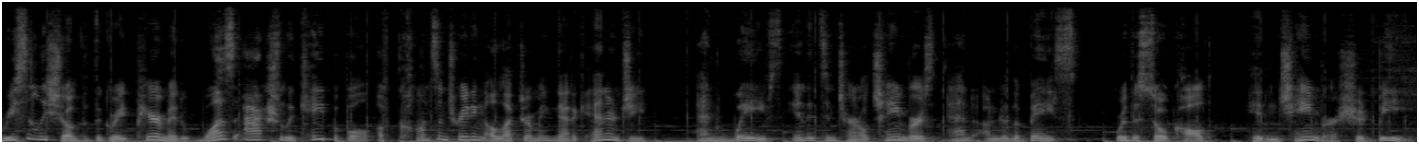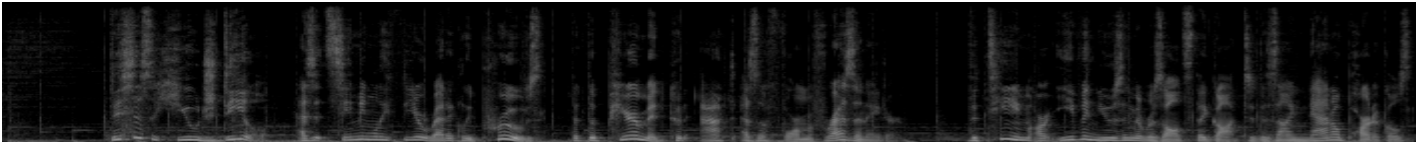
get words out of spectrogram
recently showed that the Great Pyramid was actually capable of concentrating electromagnetic energy and waves in its internal chambers and under the base, where the so-called hidden chamber should be. This is a huge deal as it seemingly theoretically proves that the pyramid could act as a form of resonator. The team are even using the results they got to design nanoparticles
